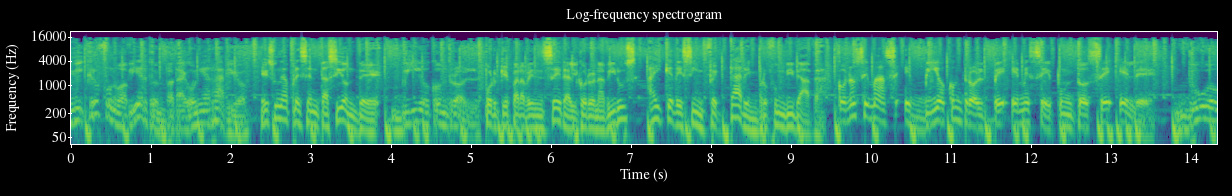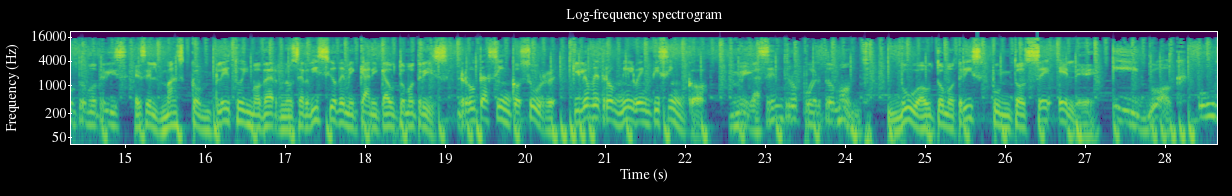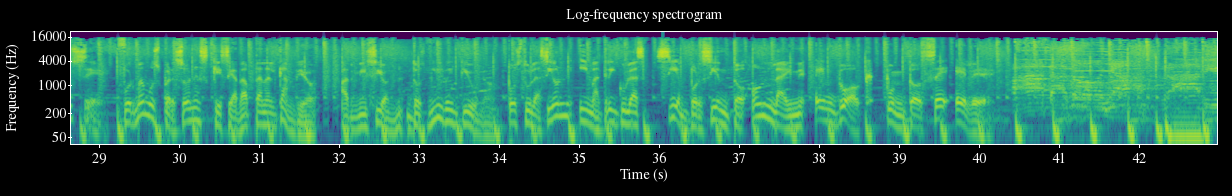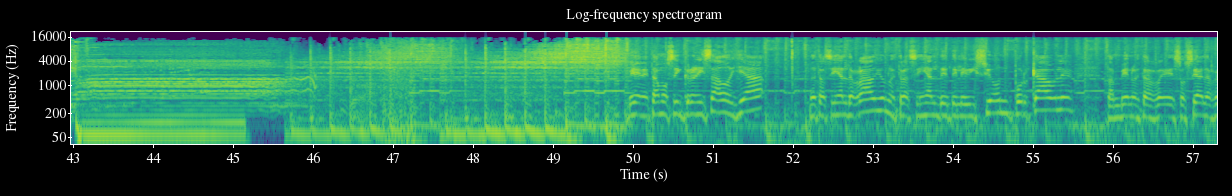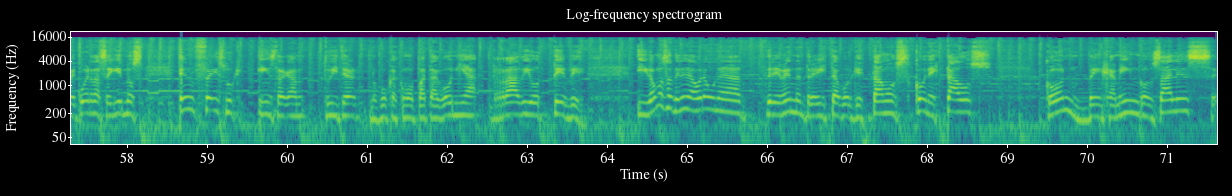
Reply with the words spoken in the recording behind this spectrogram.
Micrófono abierto en Patagonia Radio es una presentación de Biocontrol, porque para vencer al coronavirus hay que desinfectar en profundidad. Conoce más en biocontrolpmc.cl. Duo Automotriz es el más completo y moderno servicio de mecánica automotriz. Ruta 5 Sur, kilómetro 1025. Megacentro Puerto Montt. Duoautomotriz.cl y Duoc UC. Formamos personas que se adaptan al cambio. Admisión 2021. Postulación y matrículas 100% online en duoc.cl. Bien, estamos sincronizados ya. Nuestra señal de radio, nuestra señal de televisión por cable, también nuestras redes sociales. Recuerda seguirnos en Facebook, Instagram, Twitter. Nos buscas como Patagonia Radio TV. Y vamos a tener ahora una tremenda entrevista porque estamos conectados con Benjamín González,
